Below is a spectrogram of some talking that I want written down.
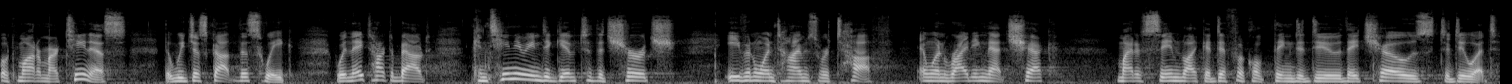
Otmar Martinez that we just got this week, when they talked about continuing to give to the church even when times were tough and when writing that check might have seemed like a difficult thing to do, they chose to do it.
